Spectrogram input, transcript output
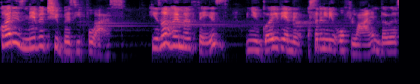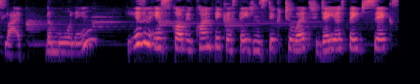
God is never too busy for us. He's not home affairs. When you go there and they're suddenly offline, though it's like the morning. He isn't Eskom. You can't pick a stage and stick to it. Today you're stage six.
